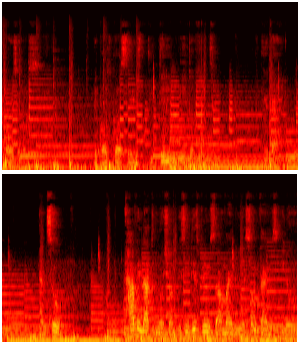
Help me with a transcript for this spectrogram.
poisonous. Because God says, the day you eat of it, you die. And so, having that notion, you see, this brings to our mind where sometimes, you know,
